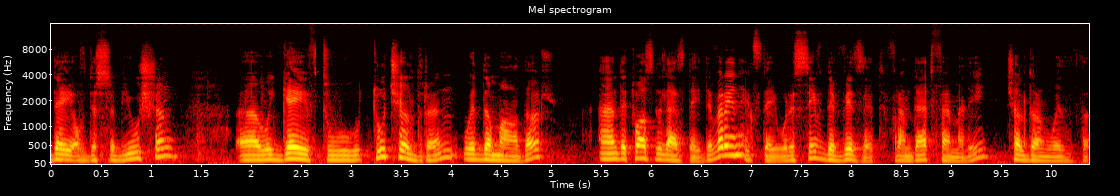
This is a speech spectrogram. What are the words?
day of distribution, uh, we gave to two children with the mother, and it was the last day. The very next day, we received a visit from that family, children with uh,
